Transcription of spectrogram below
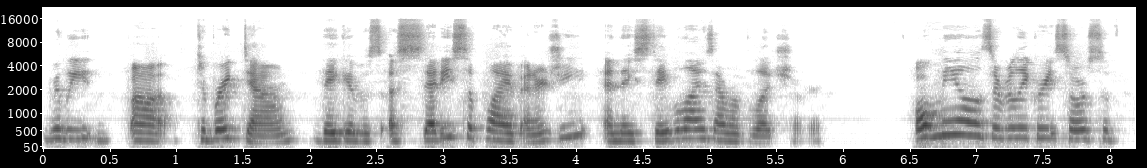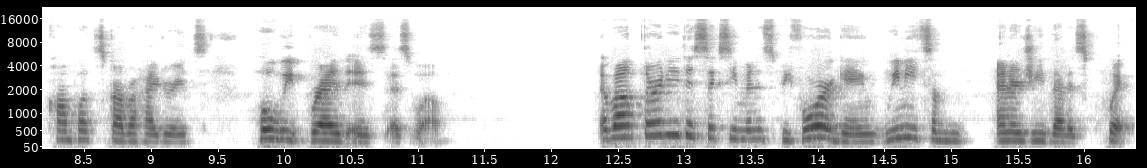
really uh, to break down, they give us a steady supply of energy and they stabilize our blood sugar. Oatmeal is a really great source of complex carbohydrates. Whole wheat bread is as well. About 30 to 60 minutes before a game, we need some energy that is quick.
